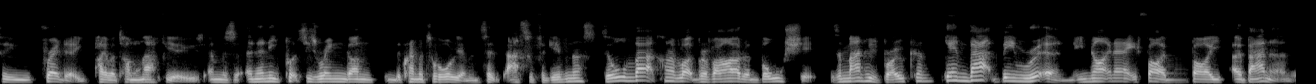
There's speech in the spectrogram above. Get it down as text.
to Freddie, played by Thom Mathews, and was, and then he puts his ring on the crematorium and says, asks for forgiveness. So all that kind of like bravado and bullshit. There's a man who's broken. Again, that being written in 1985 by O'Bannon,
